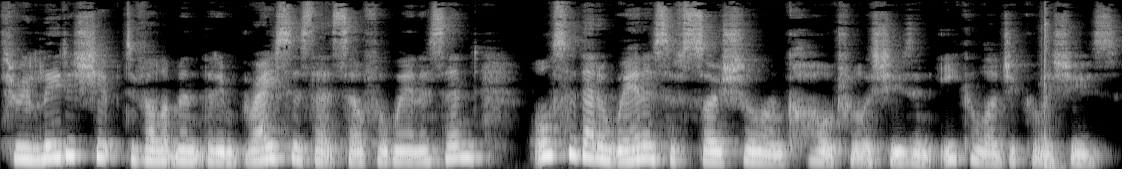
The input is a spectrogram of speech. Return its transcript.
through leadership development that embraces that self awareness and also that awareness of social and cultural issues and ecological issues.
